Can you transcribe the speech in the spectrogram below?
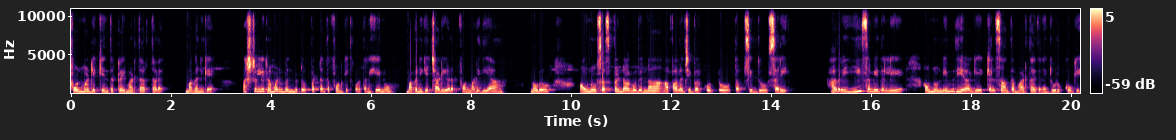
ಫೋನ್ ಮಾಡಲಿಕ್ಕೆ ಅಂತ ಟ್ರೈ ಮಾಡ್ತಾ ಇರ್ತಾಳೆ ಮಗನಿಗೆ. ಅಷ್ಟರಲ್ಲಿ ರಮಣ್ ಬಂದ್ಬಿಟ್ಟು ಪಟ್ ಅಂತ ಫೋನ್ ಕಿತ್ಕೊಳ್ತಾನೆ. ಏನು, ಮಗನಿಗೆ ಚಾಡಿ ಹೇಳಕ್ಕೆ ಫೋನ್ ಮಾಡಿದೀಯಾ? ನೋಡು ಅವನು ಸಸ್ಪೆಂಡ್ ಆಗೋದನ್ನು ಅಪಾಲಜಿ ಬರ್ಕೊಟ್ಟು ತಪ್ಪಿಸಿದ್ದು ಸರಿ. ಆದರೆ ಈ ಸಮಯದಲ್ಲಿ ಅವನು ನೆಮ್ಮದಿಯಾಗಿ ಕೆಲಸ ಅಂತ ಮಾಡ್ತಾ ಇದ್ದಾನೆ ದೂರಕ್ಕೆ ಹೋಗಿ.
